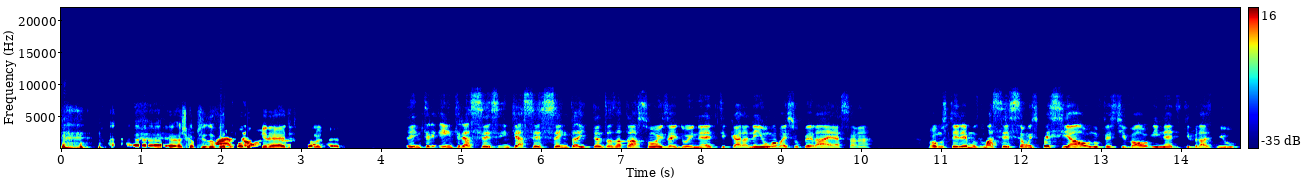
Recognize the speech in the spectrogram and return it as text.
É, eu acho que eu preciso ver ah, tudo o inédito, pelo jeito. Entre, entre, as, entre as 60 e tantas atrações aí do Inédito, cara, nenhuma vai superar essa, né? Vamos, teremos uma sessão especial no Festival Inédito Brasil,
